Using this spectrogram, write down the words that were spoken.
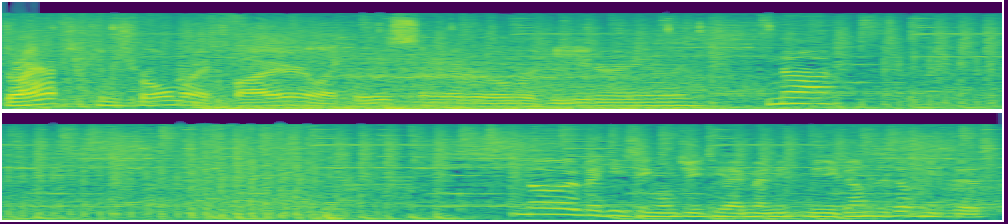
Do I have to control my fire? Like, will this thing ever overheat or anything? No. No overheating on GTA mini miniguns, it doesn't exist.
